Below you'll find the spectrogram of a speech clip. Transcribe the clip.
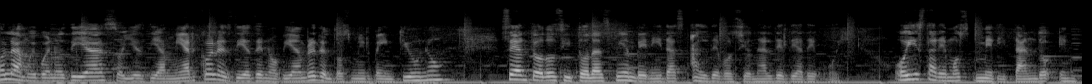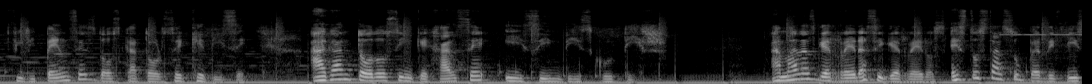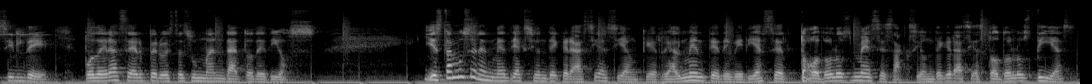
Hola, muy buenos días. Hoy es día miércoles 10 de noviembre del 2021. Sean todos y todas bienvenidas al devocional del día de hoy. Hoy estaremos meditando en Filipenses 2.14 que dice, hagan todo sin quejarse y sin discutir. Amadas guerreras y guerreros, esto está súper difícil de poder hacer, pero este es un mandato de Dios. Y estamos en el mes de acción de gracias y aunque realmente debería ser todos los meses acción de gracias, todos los días,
